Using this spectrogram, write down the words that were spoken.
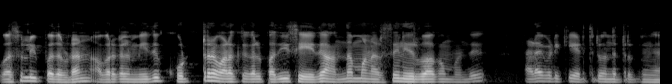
வசூலிப்பதுடன் அவர்கள் மீது குற்ற வழக்குகள் பதிவு செய்து அந்தமான் அரசு நிர்வாகம் வந்து நடவடிக்கை எடுத்துகிட்டு வந்துட்டுருக்குங்க.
